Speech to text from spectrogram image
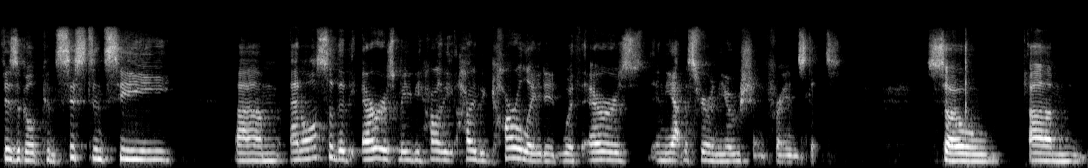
physical consistency, um, and also that the errors may be highly, highly correlated with errors in the atmosphere and the ocean, for instance. So um,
